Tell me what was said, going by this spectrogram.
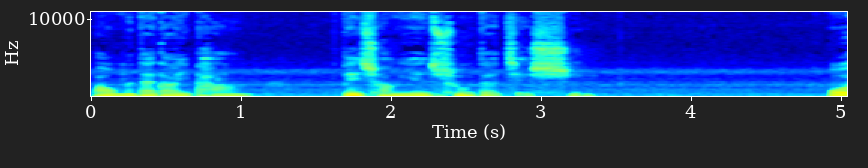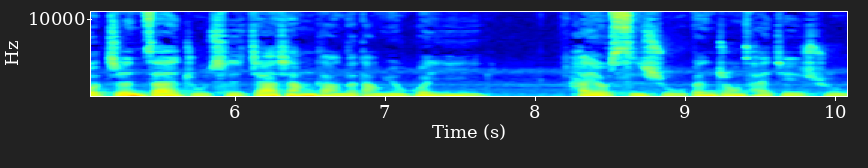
把我们带到一旁，非常严肃地解释：“我正在主持家乡党的党员会议，还有四十五分钟才结束，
